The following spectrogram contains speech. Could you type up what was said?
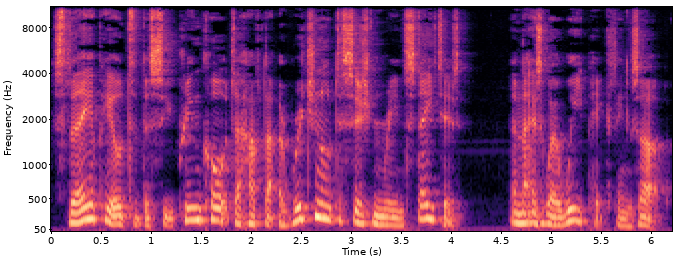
so they appealed to the Supreme Court to have that original decision reinstated, and that is where we pick things up.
